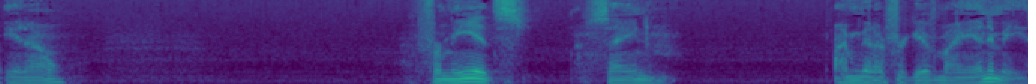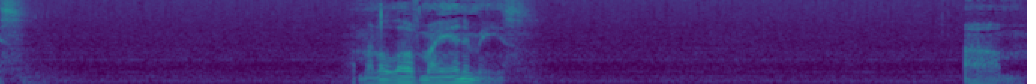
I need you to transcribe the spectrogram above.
You know? For me, it's saying, I'm going to forgive my enemies. I'm going to love my enemies. Um,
